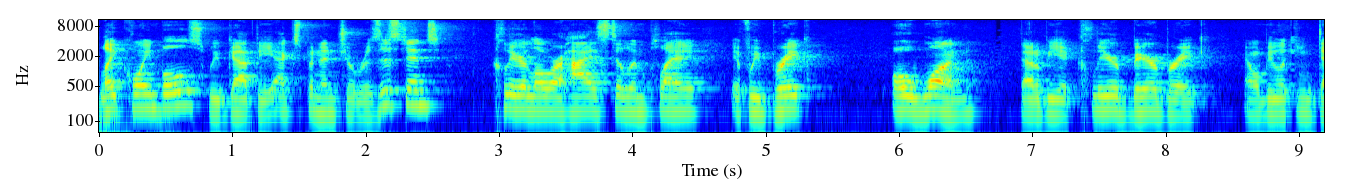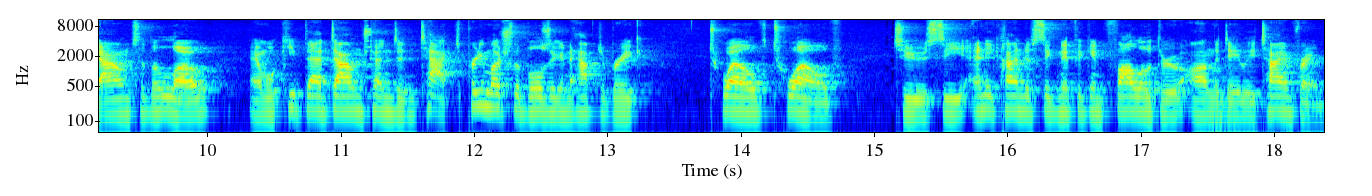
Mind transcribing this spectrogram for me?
Litecoin bulls. We've got the exponential resistance, clear lower highs still in play. If we break 01, that'll be a clear bear break, and we'll be looking down to the low, and we'll keep that downtrend intact. Pretty much the bulls are going to have to break 12 12 to see any kind of significant follow through on the daily time frame.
